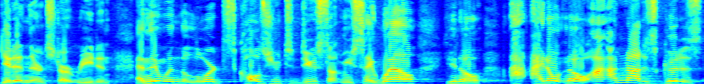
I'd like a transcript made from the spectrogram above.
Get in there and start reading. And then when the Lord calls you to do something, you say, Well, you know, I, I don't know. I, I'm not as good as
